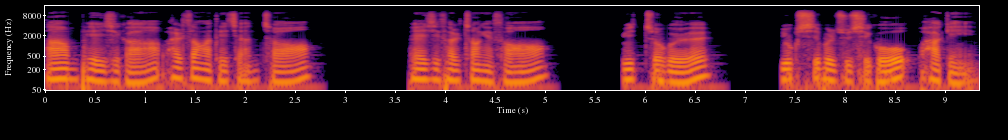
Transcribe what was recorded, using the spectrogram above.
다음 페이지가 활성화되지 않죠. 페이지 설정에서 위쪽을 60을 주시고 확인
